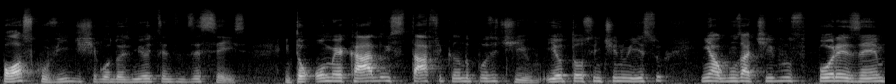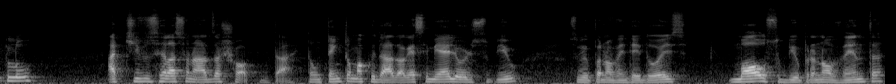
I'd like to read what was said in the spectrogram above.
pós-Covid chegou a 2.816. Então o mercado está ficando positivo. E eu estou sentindo isso em alguns ativos, por exemplo, ativos relacionados a shopping, tá? Então tem que tomar cuidado. O HSML hoje subiu, subiu para 92, MOL subiu para 90.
